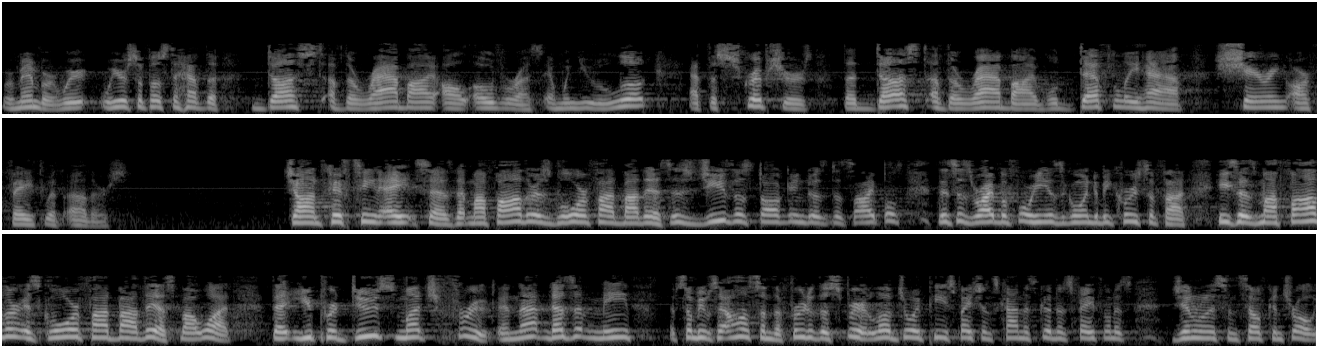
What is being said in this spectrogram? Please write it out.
Remember, we're, we are supposed to have the dust of the rabbi all over us. And when you look at the scriptures, the dust of the rabbi will definitely have sharing our faith with others. John 15, 8 says that my Father is glorified by this. This is Jesus talking to his disciples. This is right before he is going to be crucified. He says, My Father is glorified by this. By what? That you produce much fruit. And that doesn't mean, if some people say, some of the fruit of the Spirit, love, joy, peace, patience, kindness, goodness, faithfulness, gentleness, and self control.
